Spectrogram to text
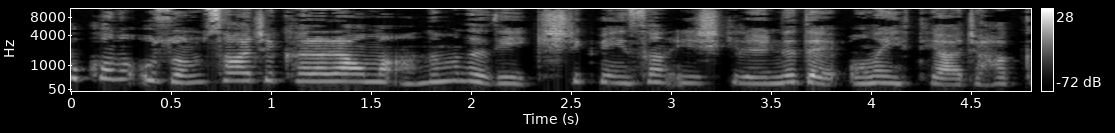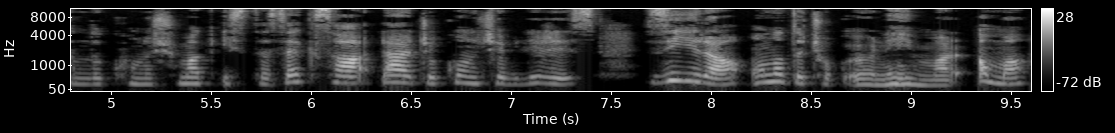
bu konu uzun. Sadece karar alma anlamında değil, kişilik ve insan ilişkilerinde de ona ihtiyacı hakkında konuşmak istesek saatlerce konuşabiliriz. Zira ona da çok örneğim var ama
